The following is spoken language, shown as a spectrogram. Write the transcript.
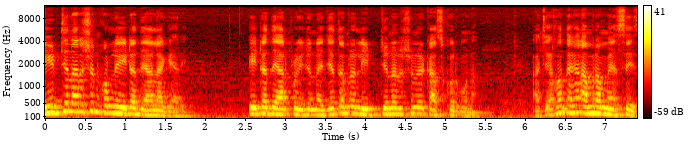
লিড জেনারেশন করলে এটা দেয়া লাগে আর। এটা দেওয়ার প্রয়োজন নাই, যেহেতু আমরা লিড জেনারেশনের কাজ করব না। আচ্ছা এখন দেখেন আমরা মেসেজ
